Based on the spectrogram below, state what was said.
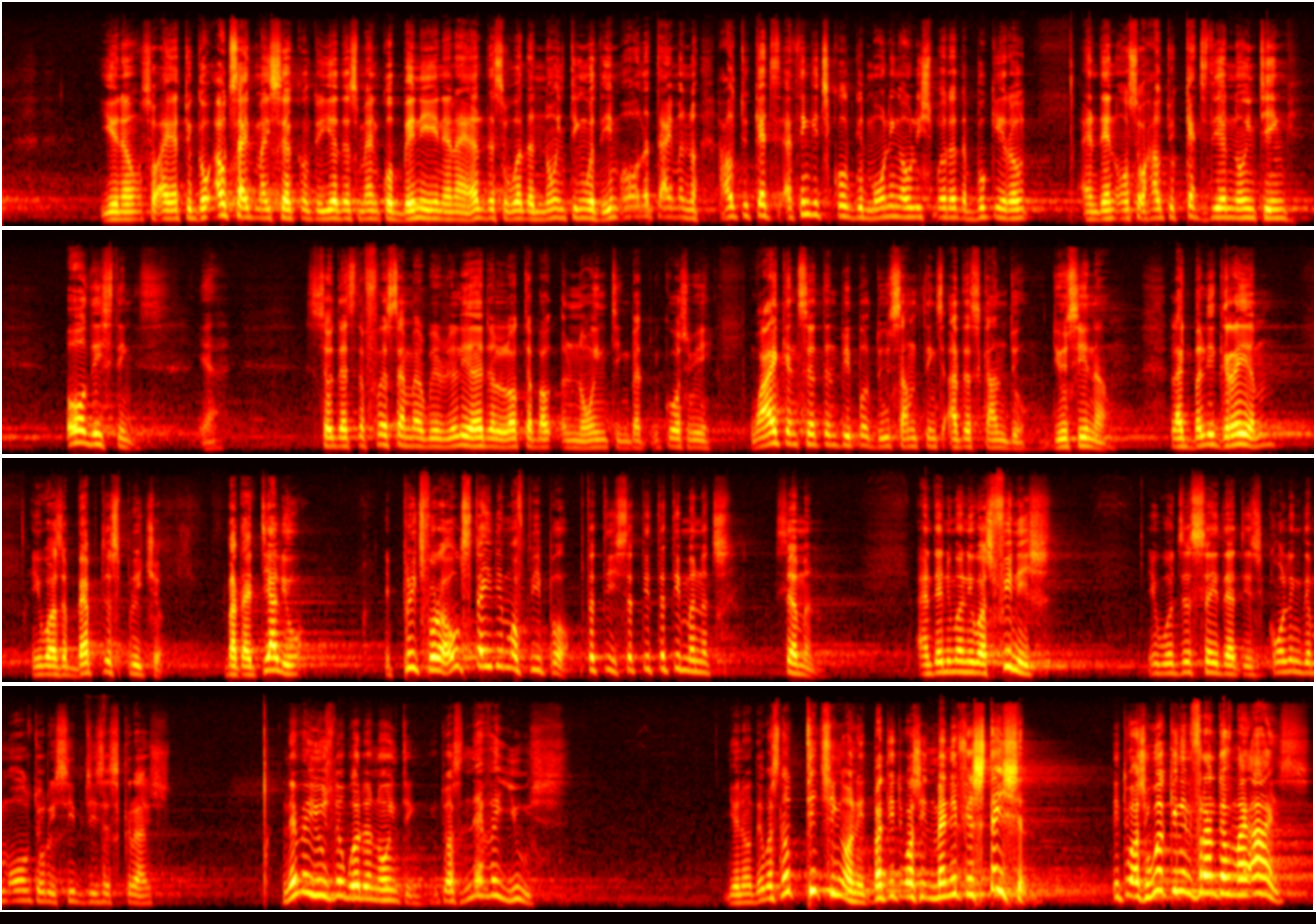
you know. So I had to go outside my circle to hear this man called Benny Hinn, and I heard this word anointing with him all the time. And how to catch, I think it's called Good Morning, Holy Spirit, the book he wrote, and then also how to catch the anointing, all these things. Yeah. So that's the first time we really heard a lot about anointing. But because we, why can certain people do some things others can't do? Do you see now? Like Billy Graham, he was a Baptist preacher. But I tell you, he preached for a whole stadium of people, 30, 30, 30 minutes sermon. And then when he was finished, he would just say that he's calling them all to receive Jesus Christ. Never used the word anointing. It was never used. You know, there was no teaching on it, but it was in manifestation. It was working in front of my eyes.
